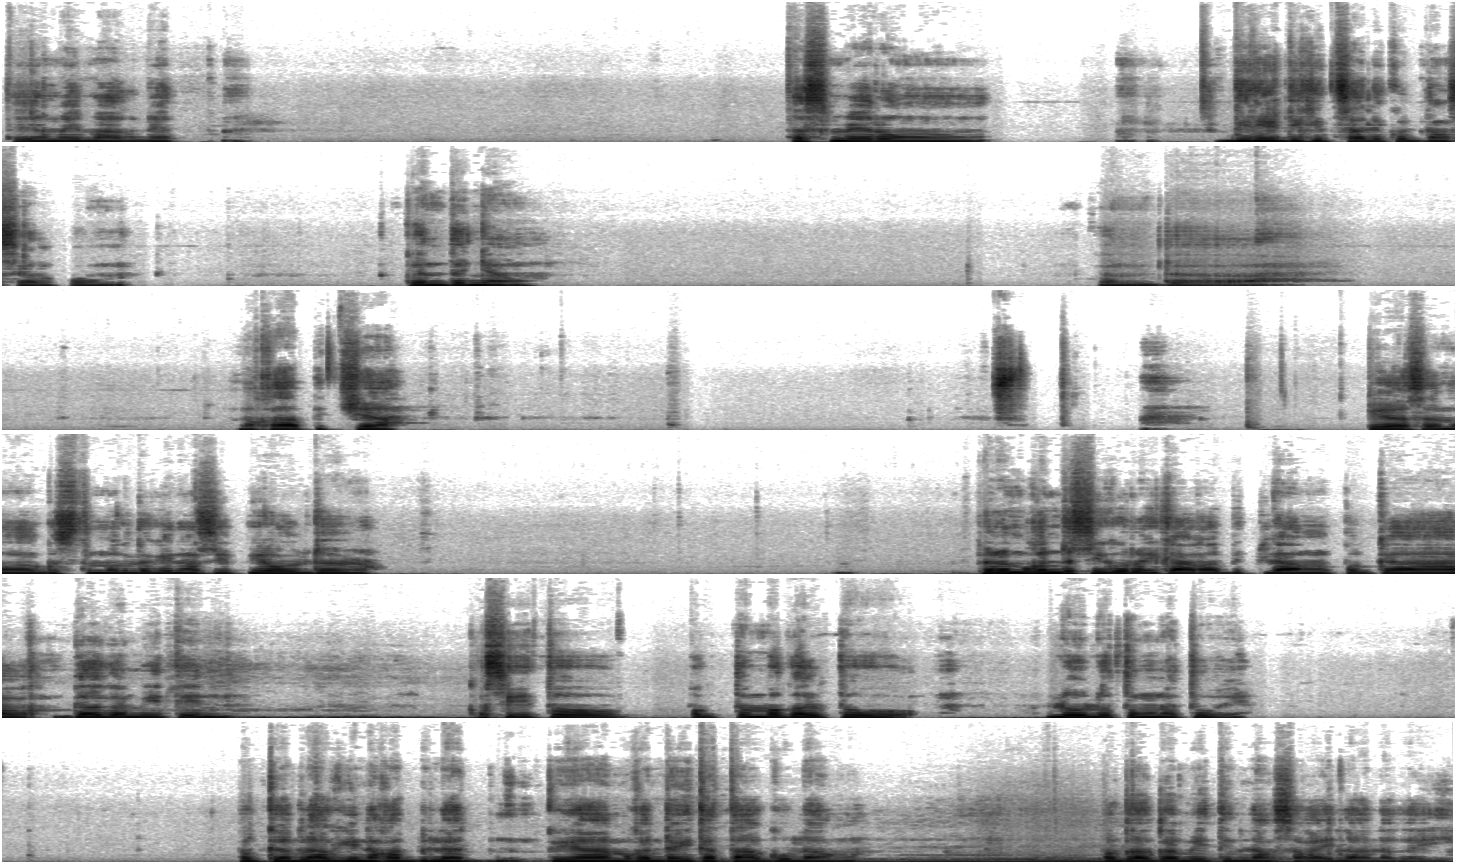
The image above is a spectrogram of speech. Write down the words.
Ito yung may magnet. Tapos merong dinidikit sa likod ng cellphone. Ganda niya. oh. Ganda. Makapit siya. Kaya sa mga gusto maglagay ng CP holder. Pero maganda siguro ikakabit lang pagka gagamitin. Kasi ito, pag tumagal to, lulutong na to eh pagka lagi nakabilad. Kaya maganda itatago lang pag gagamitin lang sa kailalagay.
